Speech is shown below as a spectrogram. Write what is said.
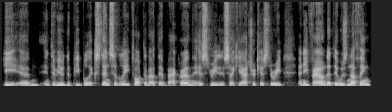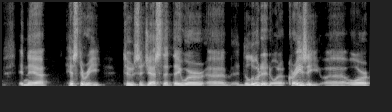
He um, interviewed the people extensively, talked about their background, their history, their psychiatric history, and he found that there was nothing in their history to suggest that they were uh, deluded or crazy uh, or,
